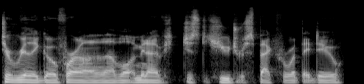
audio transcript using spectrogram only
to really go for it on a level. I mean, I have just huge respect for what they do.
